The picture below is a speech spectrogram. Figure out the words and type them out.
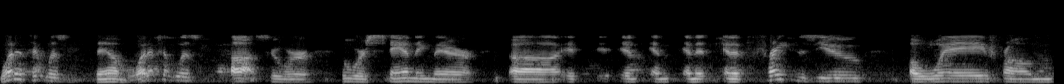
what if it was them? What if it was us who were who were standing there? Uh, it, it and and it and it frightens you away from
